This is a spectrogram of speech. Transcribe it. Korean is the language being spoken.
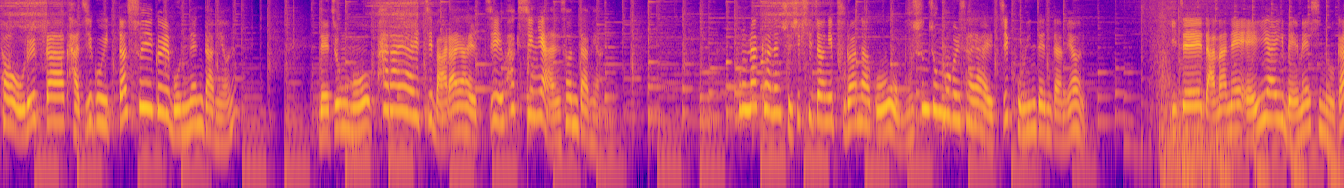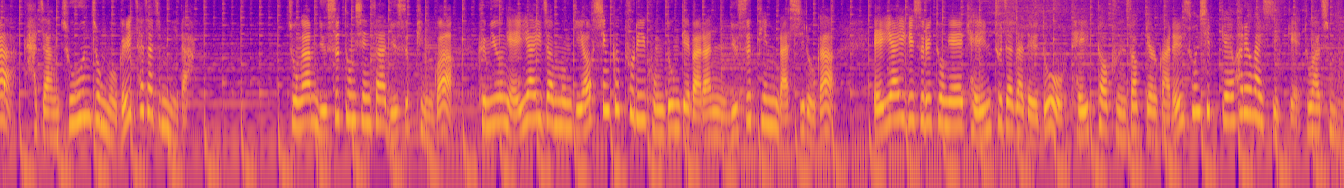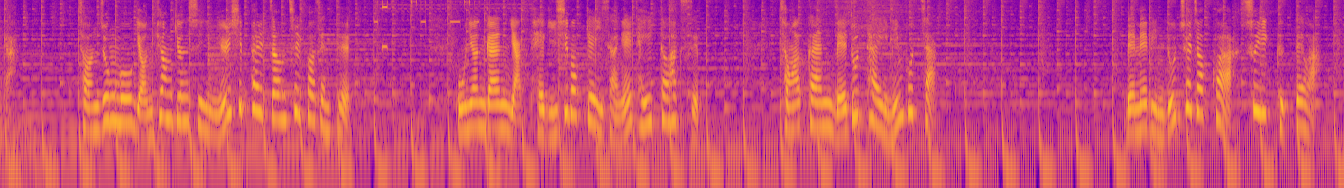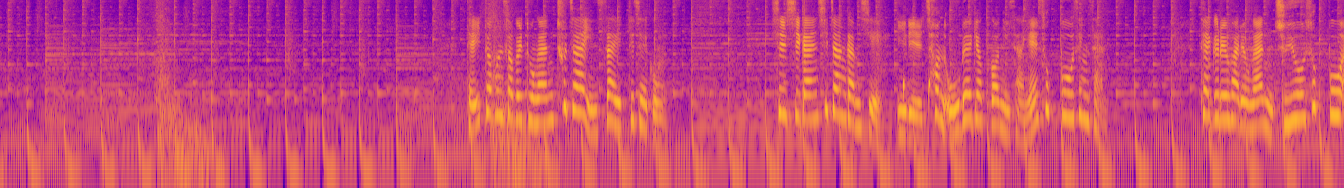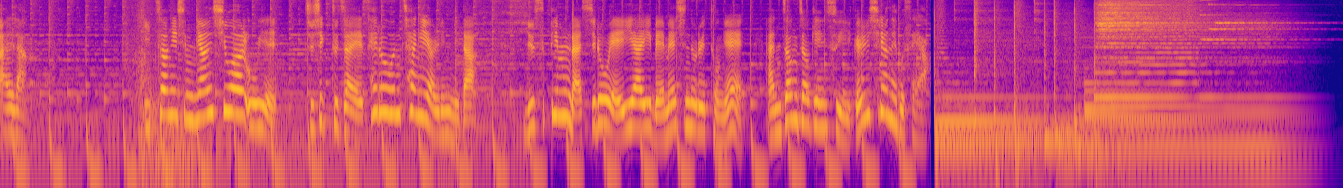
더 오를까 가지고 있다 수익을 못 낸다면? 내 종목 팔아야 할지 말아야 할지 확신이 안 선다면? 폭락하는 주식시장이 불안하고 무슨 종목을 사야 할지 고민된다면? 이제 나만의 AI 매매 신호가 가장 좋은 종목을 찾아줍니다. 종합 뉴스통신사 뉴스핌과 금융 AI 전문 기업 싱크풀이 공동 개발한 뉴스핌 라시로가 AI 기술을 통해 개인 투자자들도 데이터 분석 결과를 손쉽게 활용할 수 있게 도와줍니다. 전 종목 연평균 수익률 18.7%, 5년간 약 120억 개 이상의 데이터 학습, 정확한 매도 타이밍 포착, 매매 빈도 최적화, 수익 극대화. 데이터 분석을 통한 투자 인사이트 제공. 실시간 시장 감시, 일일 1,500여 건 이상의 속보 생산. 태그를 활용한 주요 속보 알람. 2020년 10월 5일 주식 투자의 새로운 창이 열립니다. 뉴스핌 라시로 AI 매매 신호를 통해 안정적인 수익을 실현해 보세요.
